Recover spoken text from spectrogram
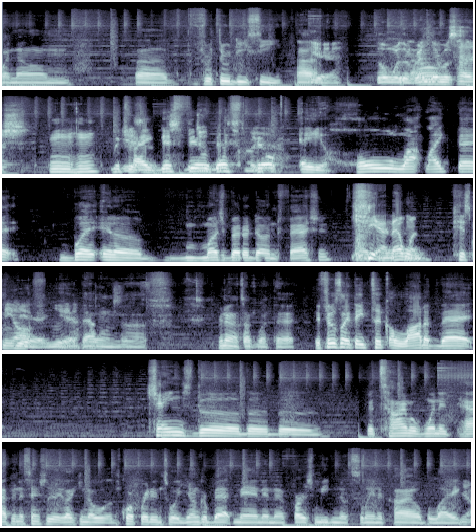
on um uh for, through DC. Uh, yeah, the one where the Riddler Um, was Hush. Mm-hmm. Which Yeah. is Like this Which feel this felt a whole lot like that, but in a much better done fashion. Like, yeah, that one pissed me Yeah, off. yeah, yeah, that one. Uh, we're not gonna talk about that. It feels like they took a lot of that, changed the the the the time of when it happened. Essentially, like you know, incorporated into a younger Batman and their first meeting of Selina Kyle. But like, Yeah.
